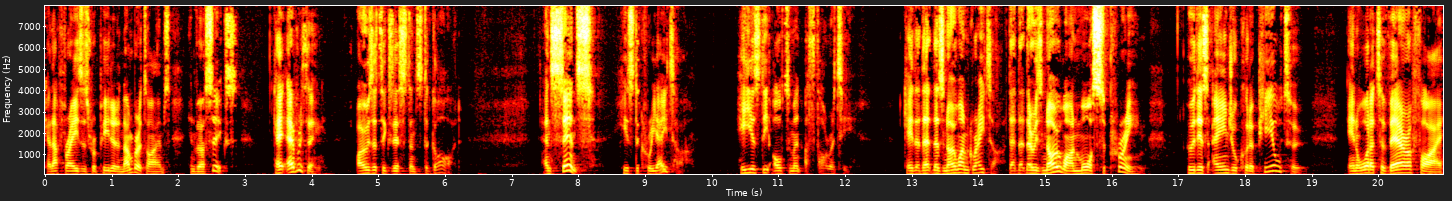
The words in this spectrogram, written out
Okay, that phrase is repeated a number of times in verse 6. Okay, everything owes its existence to God. And since He's the Creator, He is the ultimate authority. Okay, that, that there's no one greater, that, that there is no one more supreme who this angel could appeal to in order to verify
